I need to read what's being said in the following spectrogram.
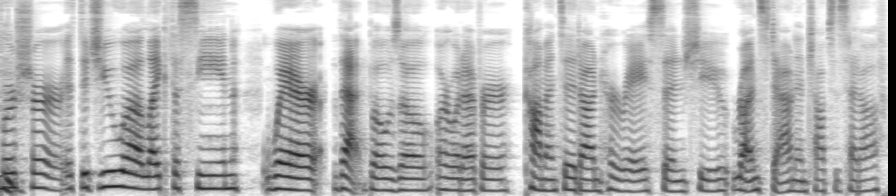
for Mhm. sure. Did you uh, like the scene where that bozo or whatever commented on her race and she runs down and chops his head off?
